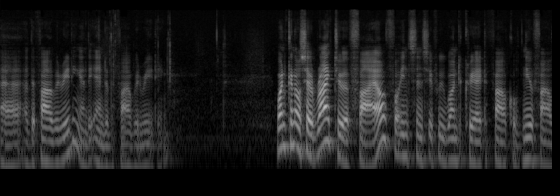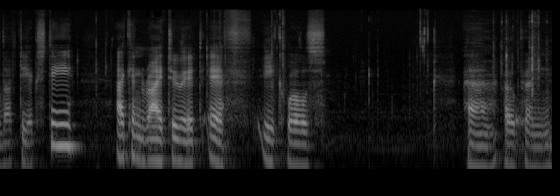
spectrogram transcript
uh, of the file we're reading and the end of the file we're reading. One can also write to a file. For instance, if we want to create a file called newfile.txt, I can write to it f equals uh, open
